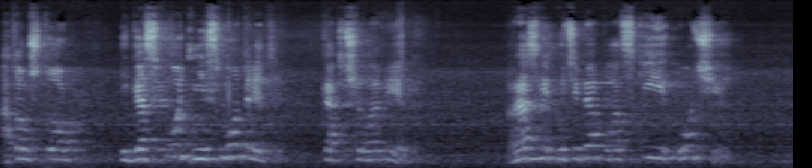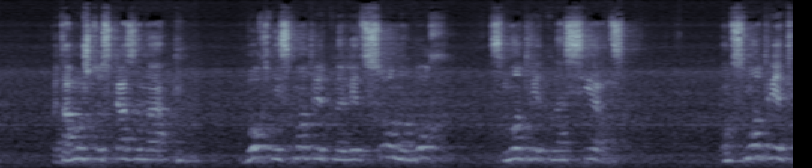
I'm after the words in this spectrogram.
о том, что и Господь не смотрит, как человек. Разве у тебя плотские очи? Потому что сказано, Бог не смотрит на лицо, но Бог смотрит на сердце. Он смотрит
